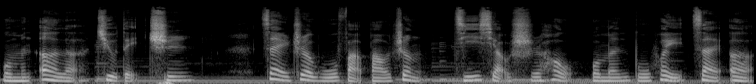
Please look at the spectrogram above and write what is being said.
我们饿了就得吃，在这无法保证几小时后我们不会再饿。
